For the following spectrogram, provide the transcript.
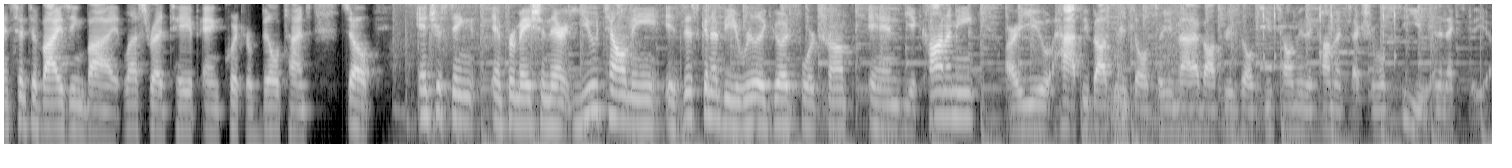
incentivizing by less red tape and quicker build times. So, interesting information there. You tell me, is this going to be really good for Trump in the economy? Are you happy about the results? Are you mad about the results? You tell me in the comment section. We'll see you in the next video.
